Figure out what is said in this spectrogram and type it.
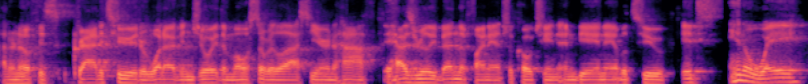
I don't know if it's gratitude or what I've enjoyed the most over the last year and a half, it has really been the financial coaching and being able to, it's in a way,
